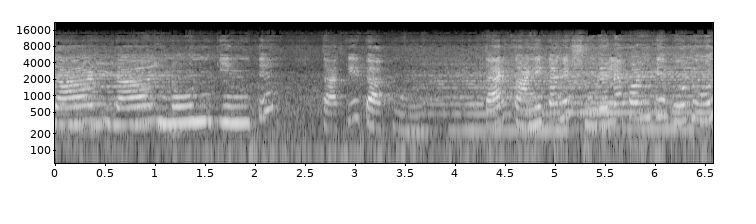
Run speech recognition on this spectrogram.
চাল, ডাল, নুন কিনতে তাকে ডাকুন। তার কানে কানে সুরেলা কণ্ঠে বলুন,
